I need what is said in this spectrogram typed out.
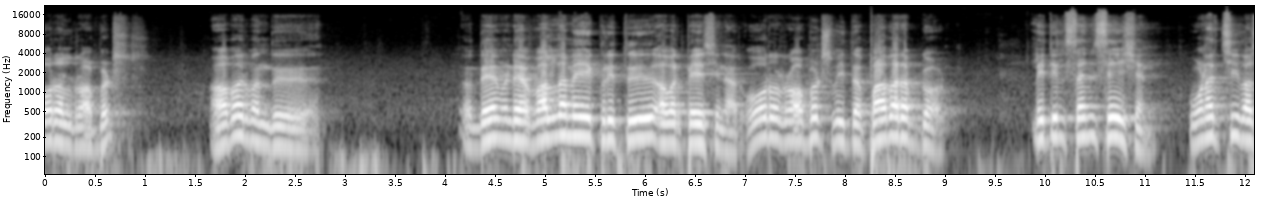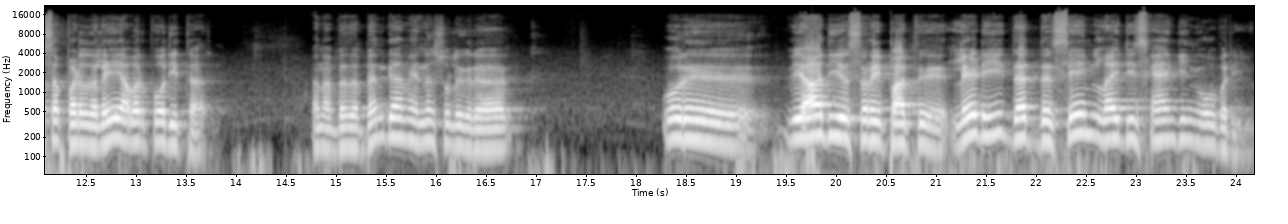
ஓரல் ராபர்ட்ஸ் அவர் வந்து தேவனுடைய வல்லமையை குறித்து அவர் பேசினார். Oral Roberts with the power of God little sensation உணர்ச்சி வசப்படுதலை அவர் போதித்தார். ஆனால் பென்காமி என்ன சொல்லுகிறார்? ஒரு வியாதியஸ்வரை பார்த்து lady that the same light is hanging over you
